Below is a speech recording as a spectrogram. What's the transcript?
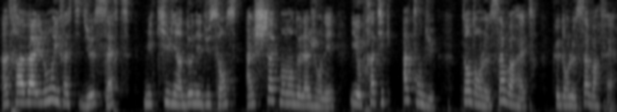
Un travail long et fastidieux, certes, mais qui vient donner du sens à chaque moment de la journée et aux pratiques attendues, tant dans le savoir-être que dans le savoir-faire.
